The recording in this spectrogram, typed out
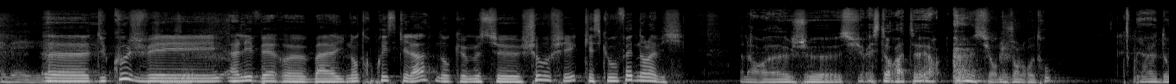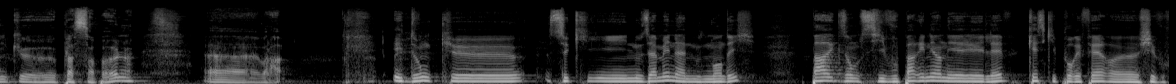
Eh ben, du coup, je vais aller vers bah, une entreprise qui est là. Donc, Monsieur Chevauché, qu'est-ce que vous faites dans la vie? Alors, euh, je suis restaurateur sur Nogent-le-Rotrou, euh, donc euh, place Saint-Paul. voilà. Et donc, ce qui nous amène à nous demander, par exemple, si vous parrainez un élève, qu'est-ce qu'il pourrait faire chez vous?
